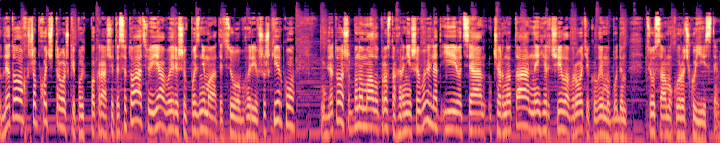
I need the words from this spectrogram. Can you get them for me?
Для того, щоб хоч трошки покращити ситуацію, я вирішив познімати цю обгорівшу шкірку. Для того, щоб воно мало просто гарніший вигляд, і оця чорнота не гірчила в роті, коли ми будемо цю саму курочку їсти.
